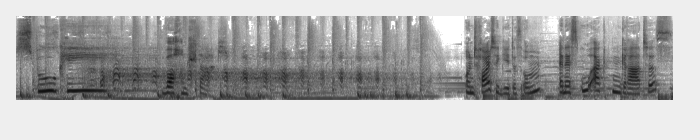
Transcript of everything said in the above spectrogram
spooky Wochenstart. Und heute geht es um NSU-Akten gratis,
